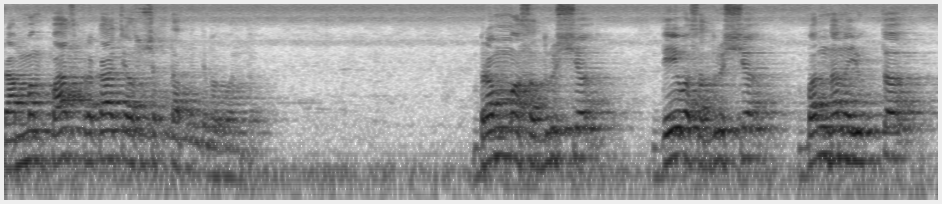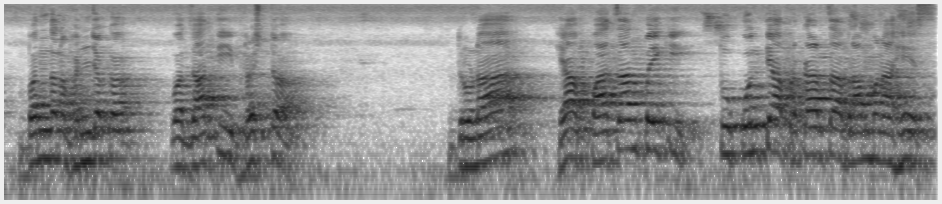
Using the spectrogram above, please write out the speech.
ब्राह्मण पाच प्रकारचे असू शकतात म्हणते भगवंत. ब्रह्मसदृश्य देवसदृश्य बंधनयुक्त बंधनभंजक व जाती भ्रष्ट द्रोणा ह्या पाचांपैकी तू कोणत्या प्रकारचा ब्राह्मण आहेस?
